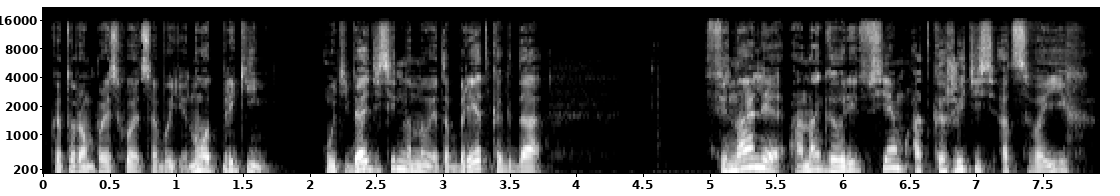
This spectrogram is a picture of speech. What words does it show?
в котором происходит событие. Ну вот прикинь, у тебя действительно, ну это бред, когда в финале она говорит всем, откажитесь от своих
